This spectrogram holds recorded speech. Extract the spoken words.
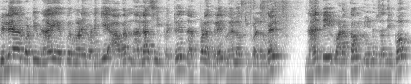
பிள்ளையார்பட்டி விநாயகர் பெருமானை வணங்கி அவர் நல்லாசியை பெற்று நற்பலன்களை மேலோக்கி கொள்ளுங்கள். நன்றி வணக்கம். மீண்டும் சந்திப்போம்.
